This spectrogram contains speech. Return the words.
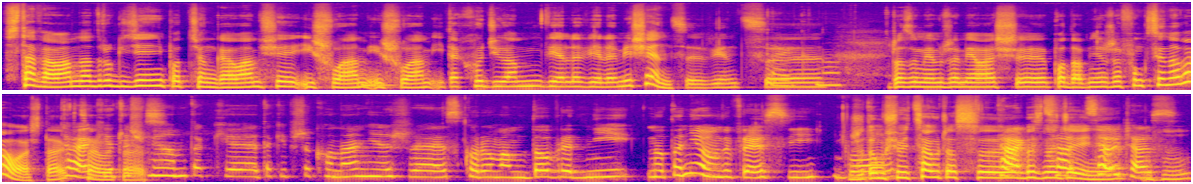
wstawałam na drugi dzień, podciągałam się i szłam, i szłam i tak chodziłam wiele, wiele miesięcy, więc tak, e, no. Rozumiem, że miałaś e, podobnie, że funkcjonowałaś, tak? tak Cały ja czas. też miałam takie, takie przekonanie, że skoro mam dobre dni, no to nie mam depresji. Bo... Że to musi być cały czas e, tak, beznadziejnie. Ca- cały czas, Mhm.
